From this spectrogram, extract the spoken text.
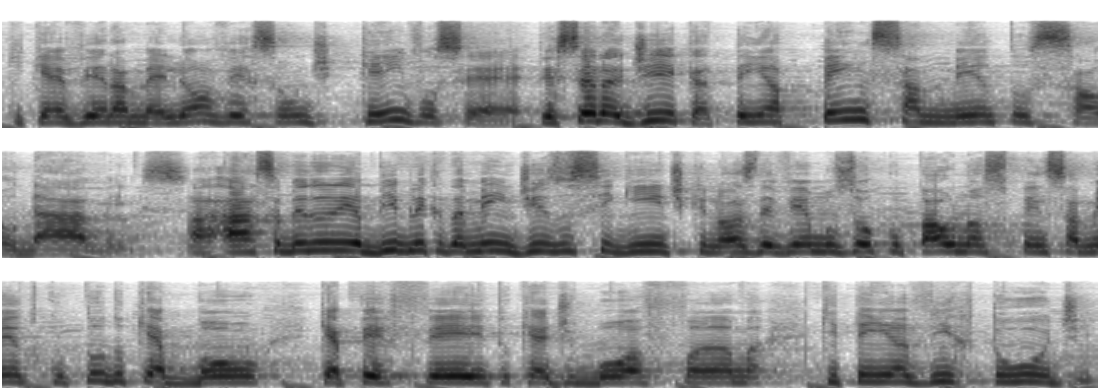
que quer ver a melhor versão de quem você é. Terceira dica, tenha pensamentos saudáveis. A, a sabedoria bíblica também diz o seguinte, que nós devemos ocupar o nosso pensamento com tudo que é bom, que é perfeito, que é de boa fama, que tenha virtude.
